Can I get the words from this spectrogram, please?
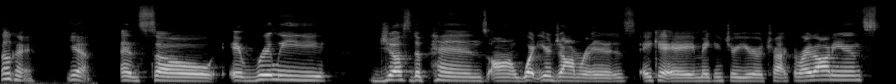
Okay. Yeah. And so it really just depends on what your genre is, aka making sure you attract the right audience.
